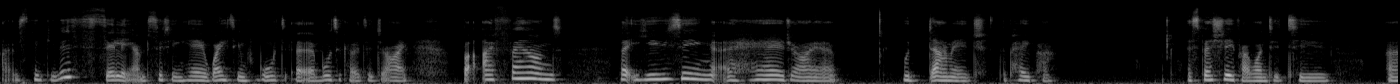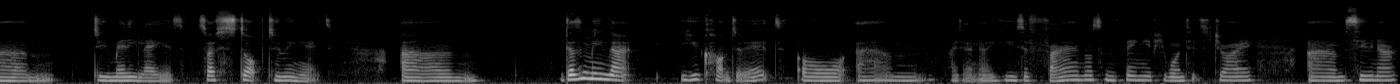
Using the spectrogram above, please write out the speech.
I was thinking this is silly. I'm sitting here waiting for water, uh, watercolor to dry, but I found that using a hair dryer would damage the paper, especially if I wanted to um, do many layers. So I've stopped doing it. Um, it doesn't mean that you can't do it, or um, I don't know, use a fan or something if you want it to dry um, sooner.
